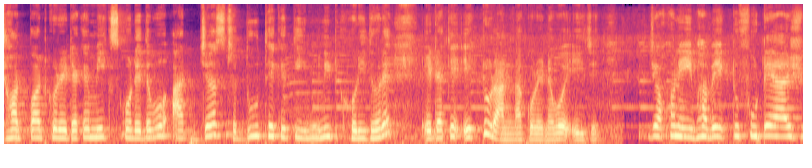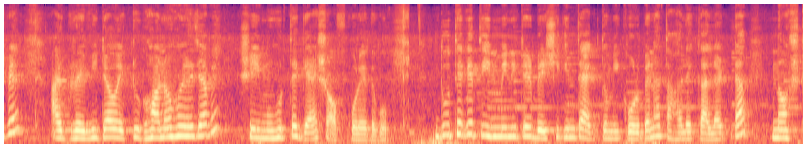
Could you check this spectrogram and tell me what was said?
ঝটপট করে এটাকে মিক্স করে দেবো। আর জাস্ট দু থেকে তিন মিনিট ঘড়ি ধরে এটাকে একটু রান্না করে নেব। এই যে যখন এইভাবে একটু ফুটে আসবে আর গ্রেভিটাও একটু ঘন হয়ে যাবে, সেই মুহূর্তে গ্যাস অফ করে দেবো। দু থেকে তিন মিনিটের বেশি কিন্তু একদমই করবে না, তাহলে কালারটা নষ্ট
